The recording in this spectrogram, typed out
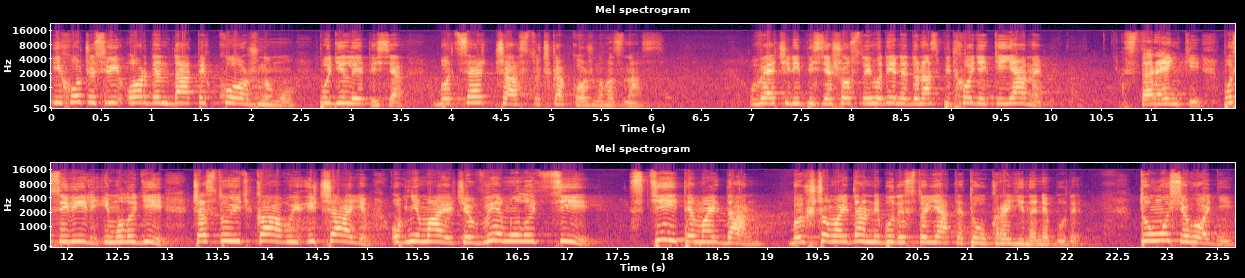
і хочу свій орден дати кожному, поділитися, бо це часточка кожного з нас. Увечері після шостої години до нас підходять кияни. Старенькі, посивілі і молоді, частують кавою і чаєм, обнімаючи, ви молодці, стійте майдан, бо якщо майдан не буде стояти, то України не буде. Тому сьогодні,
